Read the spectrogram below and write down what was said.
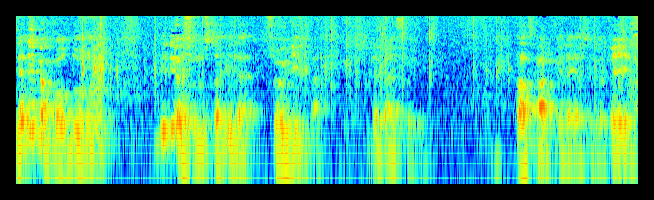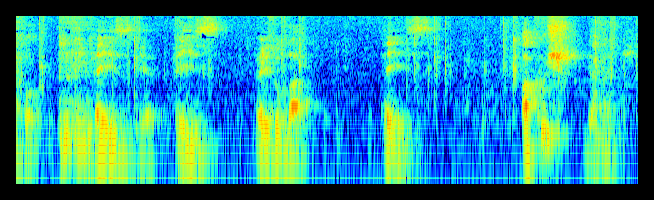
Ne demek olduğunu biliyorsunuz tabii de söyleyeyim ben. De ben söyleyeyim. Dat harfiyle yazılıyor. Feyz bu. Feyz diye. Feyz. Feyzullah. Feyz. Akış demek.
